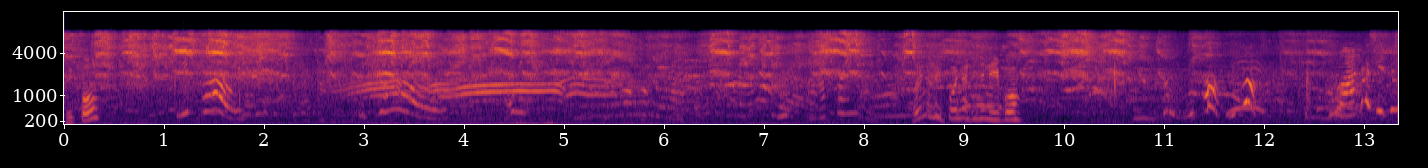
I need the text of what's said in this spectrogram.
Ripo. Ipo. Ipo. Oh ini riponya di sini, Ripo. Ipo, Ipo. Mana situ?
